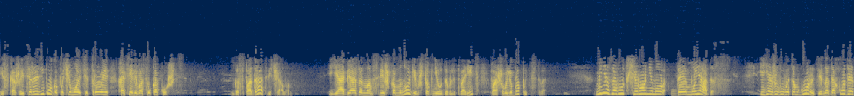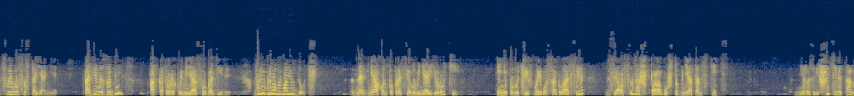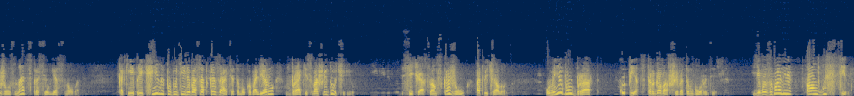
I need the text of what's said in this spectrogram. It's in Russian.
И скажите ради бога, почему эти трое хотели вас укокошить? Господа, отвечал он. Я обязан вам слишком многим, чтобы не удовлетворить вашего любопытства. Меня зовут Херонимо де Моядос, и я живу в этом городе на доходы от своего состояния. Один из убийц, от которых вы меня освободили, влюблен в мою дочь. На днях он попросил у меня ее руки, и не получив моего согласия, взялся за шпагу, чтобы мне отомстить. Не разрешите ли также узнать, спросил я снова. Какие причины побудили вас отказать этому кавалеру в браке с вашей дочерью? Сейчас вам скажу, отвечал он. У меня был брат, купец, торговавший в этом городе. Его звали Аугустин.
